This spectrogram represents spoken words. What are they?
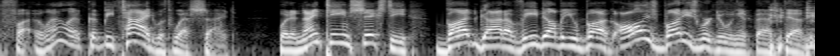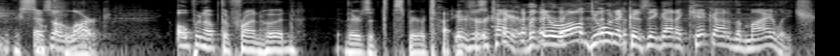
The well, it could be tied with West Side. But in 1960, Bud got a VW Bug. All his buddies were doing it back then so as a cool. lark. Open up the front hood. There's a t- spare tire. There's his tire, but they were all doing it because they got a kick out of the mileage,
